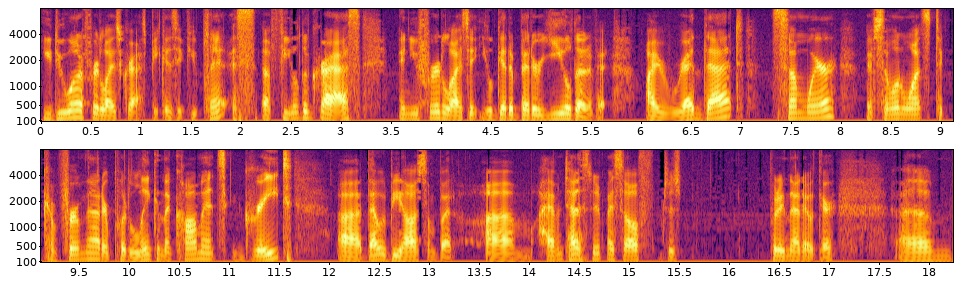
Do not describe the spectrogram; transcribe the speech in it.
you do want to fertilize grass because if you plant a, a field of grass and you fertilize it, you'll get a better yield out of it. I read that somewhere. If someone wants to confirm that or put a link in the comments, great. Uh, that would be awesome. But um, I haven't tested it myself. Just putting that out there. Um,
